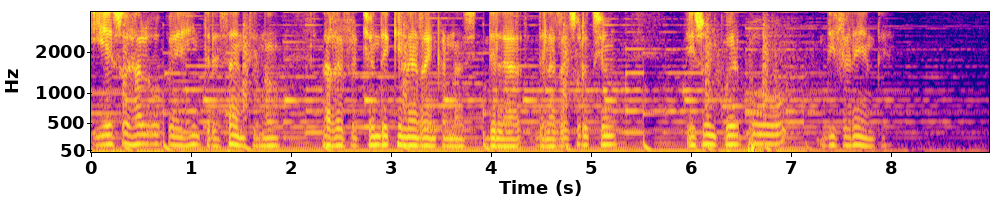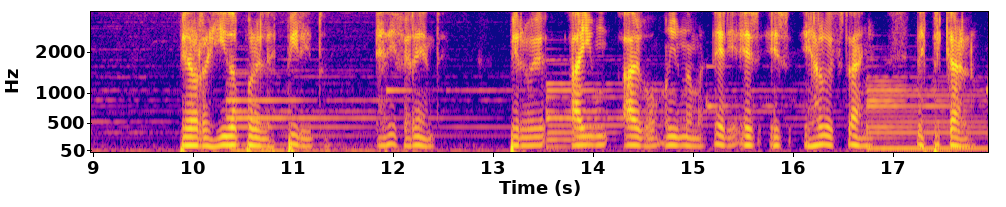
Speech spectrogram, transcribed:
Y eso es algo que es interesante, ¿no? La reflexión de que la reencarnación, de la, de la resurrección es un cuerpo diferente, pero regido por el Espíritu. Es diferente. pero eh, hay un, algo, hay una materia, es, es, es algo extraño de explicarlo.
